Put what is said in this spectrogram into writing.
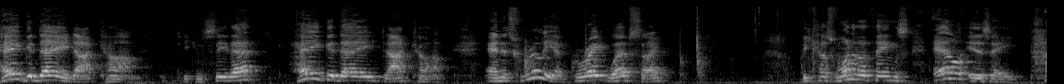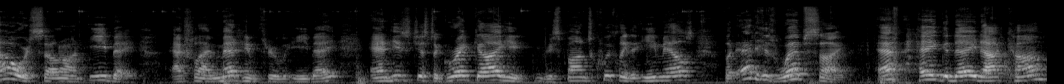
HeyGidday.com. If you can see that, HeyGidday.com. And it's really a great website because one of the things, Al is a power seller on eBay. Actually, I met him through eBay, and he's just a great guy. He responds quickly to emails. But at his website, at heygidday.com,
